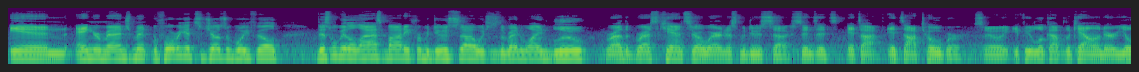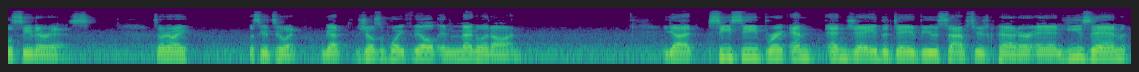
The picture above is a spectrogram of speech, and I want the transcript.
in Anger Management. Before we get to Joseph Hoyfield, this will be the last body for Medusa, which is the red, wine, blue, or the breast cancer awareness Medusa, since it's it's it's October. So if you look up the calendar, you'll see there is. So anyway, let's get to it. We got Joseph Hoyfield in Megalodon. You got CC Brick M NJ, the debut Sab Series competitor, and he's in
